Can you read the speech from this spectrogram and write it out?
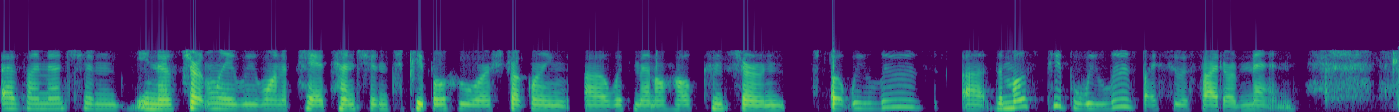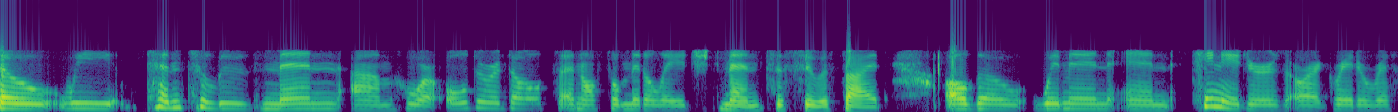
As I mentioned, you know, certainly we want to pay attention to people who are struggling uh, with mental health concerns, but we lose uh, the most people we lose by suicide are men. So we tend to lose men um, who are older adults and also middle-aged men to suicide, although women and teenagers are at greater risk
